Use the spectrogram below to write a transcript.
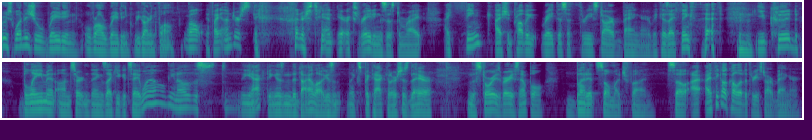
Bruce, what is your rating, overall rating regarding Fall? Well, if I understand understand Eric's rating system right, I think I should probably rate this a three star banger because I think that mm-hmm. you could blame it on certain things. Like you could say, well, you know, this the acting isn't the dialogue isn't like spectacular. It's just there, and the story is very simple, but it's so much fun. So I, I think I'll call it a three star banger.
